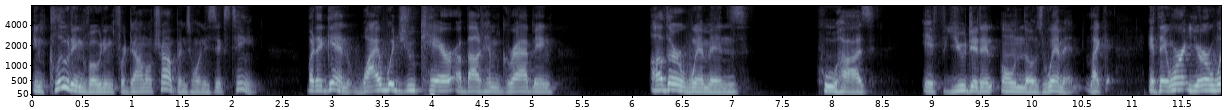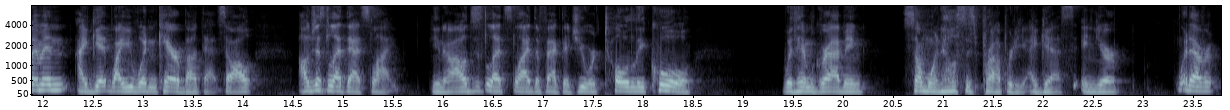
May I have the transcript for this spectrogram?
including voting for Donald Trump in 2016. But again, why would you care about him grabbing other women's hoo-has if you didn't own those women? Like if they weren't your women, I get why you wouldn't care about that. So I'll I'll just let that slide. You know, I'll just let slide the fact that you were totally cool with him grabbing someone else's property, I guess, in your whatever.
